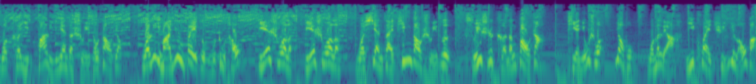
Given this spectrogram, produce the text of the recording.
我可以把里面的水都倒掉。”我立马用被子捂住头，别说了，别说了，我现在听到水字，随时可能爆炸。铁牛说：“要不我们俩一块去一楼吧，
